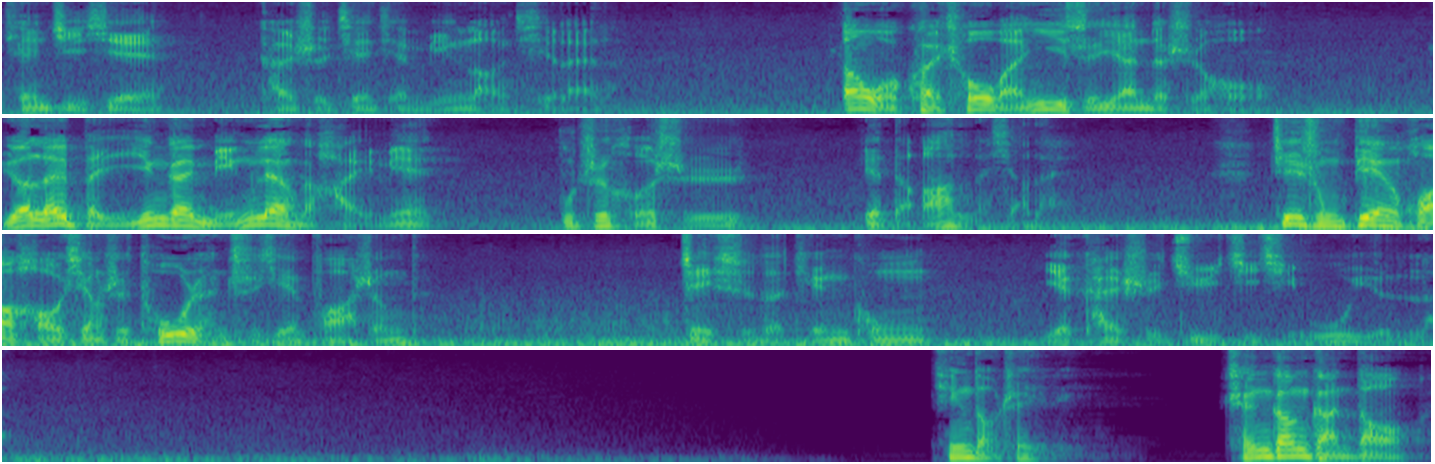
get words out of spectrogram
天际线开始渐渐明朗起来了。当我快抽完一支烟的时候，原来本应该明亮的海面，不知何时变得暗了下来。这种变化好像是突然之间发生的。这时的天空也开始聚集起乌云了。听到这里，陈刚感到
